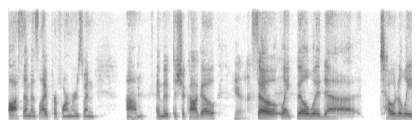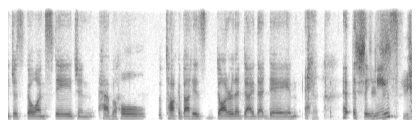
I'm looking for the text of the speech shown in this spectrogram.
awesome as live performers when um, I moved to Chicago. Yeah. So like Bill would uh, totally just go on stage and have a whole talk about his daughter that died that day and at, at Just- Zanies. just-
